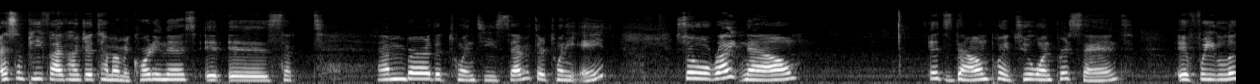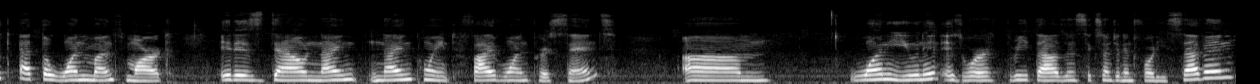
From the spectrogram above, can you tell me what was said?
S&P 500. Time I'm recording this, it is September the 27th or 28th. So right now, it's down 0.21 percent. If we look at the one month mark, it is down 9, 9.51%. Um, one unit is worth 3,647.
